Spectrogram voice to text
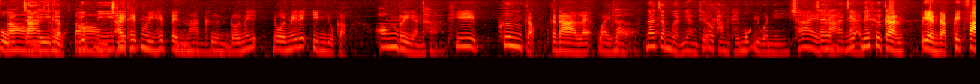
ถูกต้องใจกับถูต้องยุคนี้ใช้เทคโนโลยีให้เป็นมากขึ้น โดยไม่โดยไม่ได้อิงอยู่กับ ห้องเรียนค่ะที่พึ่งกับกระดานและไวบอค่ะร์ดน่าจะเหมือนอย่างที่เราทำไทยมุกอยู่วันนี้ ใช่ใช่ไหมค่ะคะอาจารย์เนี่ยนี่คือการเปลี่ยนแบบพลิกฟ้า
